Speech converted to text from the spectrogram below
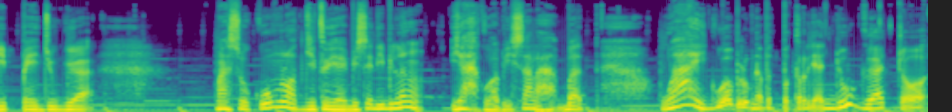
IP juga masuk kumlot gitu ya. Bisa dibilang ya gue bisa lah, but why gue belum dapat pekerjaan juga, cok.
